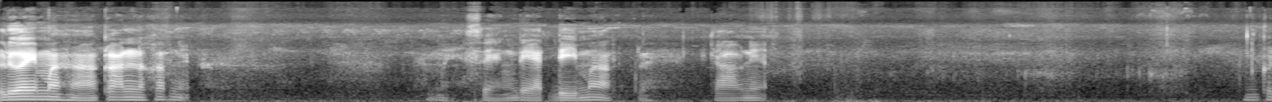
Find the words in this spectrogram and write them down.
เลื้อยมาหากันแล้วครับเนี่ยแหม่แสงแดดดีมากเลยเช้าเนี่ยมันก็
